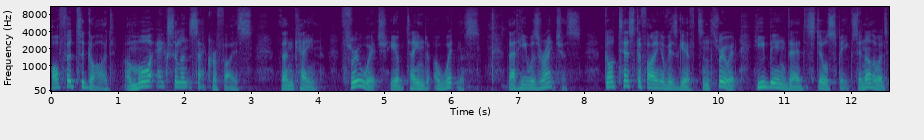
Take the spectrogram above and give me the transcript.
offered to God a more excellent sacrifice than Cain, through which he obtained a witness that he was righteous. God testifying of his gifts, and through it, he being dead still speaks. In other words,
